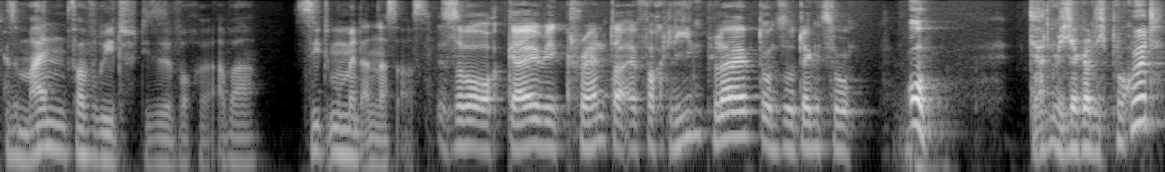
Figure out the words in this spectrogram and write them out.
also mein Favorit diese Woche, aber sieht im Moment anders aus. Ist aber auch geil, wie Grant da einfach liegen bleibt und so denkt so, oh, der hat mich ja gar nicht berührt.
